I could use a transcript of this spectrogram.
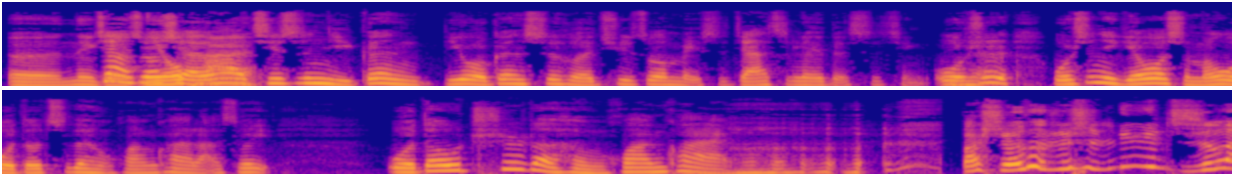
呃那这样说起来的话，其实你更比我更适合去做美食家之类的事情。我是我是你给我什么我都吃的很欢快了，所以我都吃的很欢快。把舌头真是捋直了。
